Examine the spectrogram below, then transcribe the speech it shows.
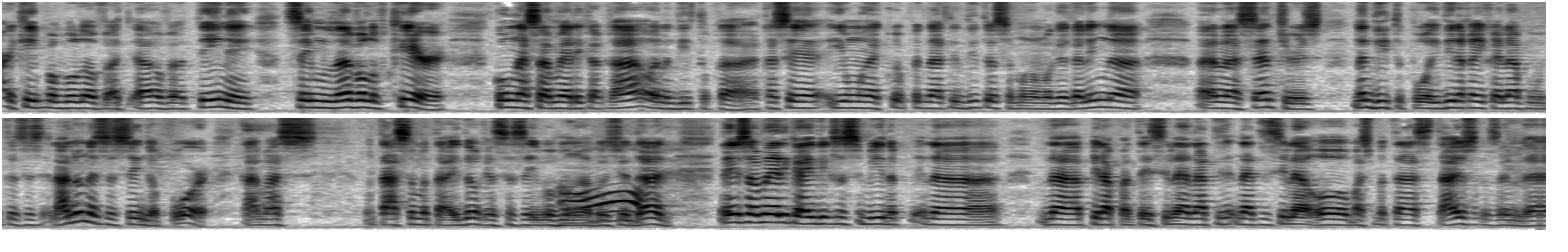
are capable of, at- of attaining same level of care, kung nasa Amerika ka o nandito ka. Kasi yung mga equipment natin dito sa mga magagaling na, uh, na centers, nandito po, hindi na kayo kailangan pumunta sa, lalo na sa Singapore, ka mas mataas naman tayo doon kaysa sa ibang mga syudad. Ngayon sa Amerika, hindi ko sasabihin na, na, na pinapatay sila, natin, natin sila o mas mataas tayo sa kanila.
